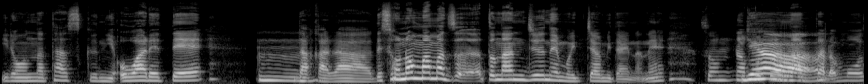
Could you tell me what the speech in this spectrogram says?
いろんなタスクに追われて、だからでそのままずっと何十年もいっちゃうみたいなねそんなことになったらもう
